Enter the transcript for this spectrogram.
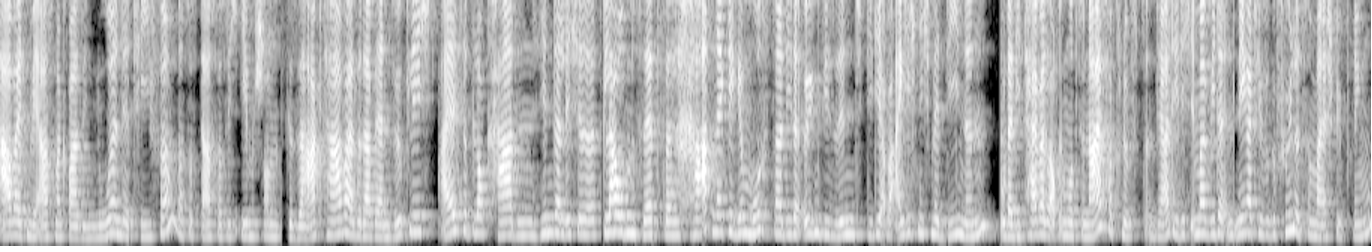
arbeiten wir erstmal quasi nur in der Tiefe. Das ist das, was ich eben schon gesagt habe. Also da werden wirklich alte Blockaden, hinderliche Glaubenssätze, hartnäckige Muster, die da irgendwie sind, die dir aber eigentlich nicht mehr dienen oder die teilweise auch emotional verknüpft sind, ja, die dich immer wieder in negative Gefühle zum Beispiel bringen.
